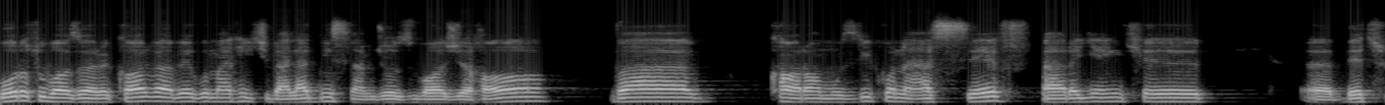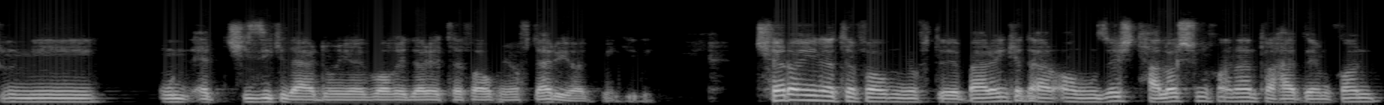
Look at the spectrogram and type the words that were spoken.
برو تو بازار کار و بگو من هیچ بلد نیستم جز واژه ها و کارآموزی کنه از صفر برای اینکه بتونی اون چیزی که در دنیای واقعی داره اتفاق میفته رو یاد می‌گیری چرا این اتفاق میفته برای اینکه در آموزش تلاش می‌کنن تا حد امکان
